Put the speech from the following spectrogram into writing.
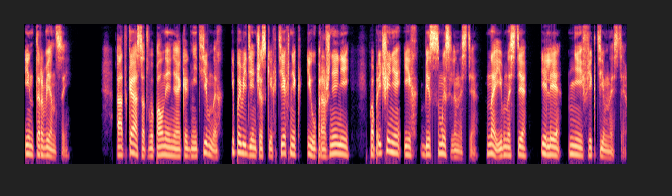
интервенций. Отказ от выполнения когнитивных и поведенческих техник и упражнений по причине их бессмысленности, наивности или неэффективности.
